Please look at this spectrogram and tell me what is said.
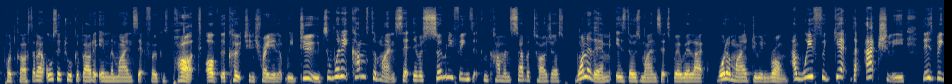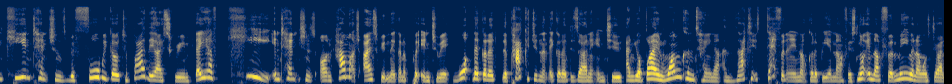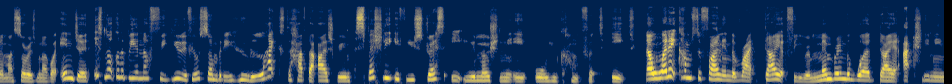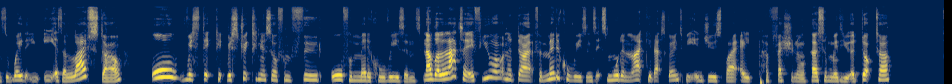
podcast and i also talk about it in the mindset focused part of the coaching training that we do. So when it comes to mindset there are so many things that can come and sabotage us. One of them is those mindsets where we're like what am i doing wrong? And we forget that actually there's been key intentions before we go to buy the ice cream. They have key intentions on how much ice cream they're going to put into it what they're going to the packaging that they're going to design it into and you're buying one container and that is definitely not going to be enough. It's not enough for me when i was drowning my sorrows when i got injured it's not going to be enough for you if you're somebody who likes to have that ice cream, especially if you stress eat, you emotionally eat, or you comfort eat. Now, when it comes to finding the right diet for you, remembering the word diet actually means the way that you eat as a lifestyle or restrict, restricting yourself from food or for medical reasons. Now, the latter, if you are on a diet for medical reasons, it's more than likely that's going to be induced by a professional person with you, a doctor,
